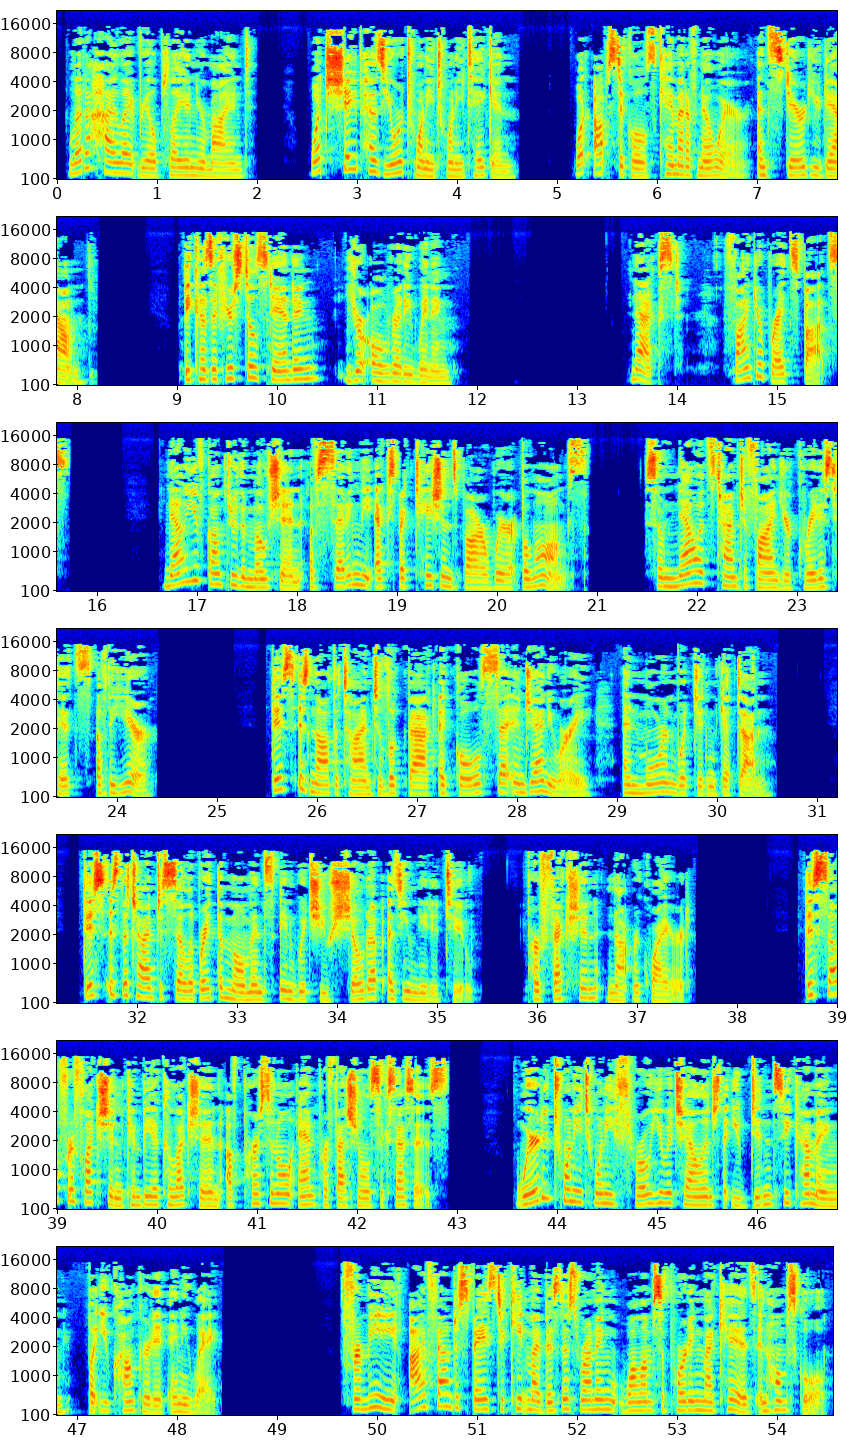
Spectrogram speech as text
Let a highlight reel play in your mind. What shape has your 2020 taken? What obstacles came out of nowhere and stared you down? Because if you're still standing, you're already winning. Next, find your bright spots. Now you've gone through the motion of setting the expectations bar where it belongs. So now it's time to find your greatest hits of the year. This is not the time to look back at goals set in January and mourn what didn't get done. This is the time to celebrate the moments in which you showed up as you needed to. Perfection not required. This self-reflection can be a collection of personal and professional successes. Where did 2020 throw you a challenge that you didn't see coming, but you conquered it anyway? For me, I've found a space to keep my business running while I'm supporting my kids in homeschool.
